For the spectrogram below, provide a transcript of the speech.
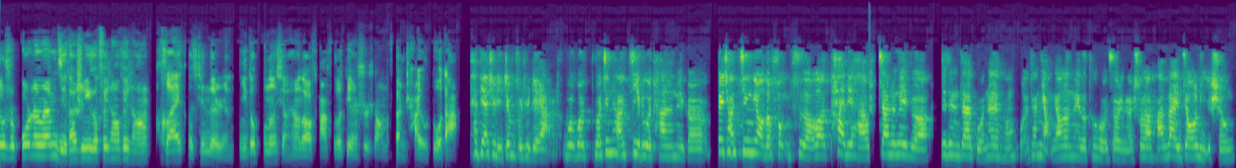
就是 Gordon Ramsay，他是一个非常非常和蔼可亲的人，你都不能想象到他和电视上的反差有多大。他电视里真不是这样的。我我我经常记录他的那个非常精妙的讽刺，哇，太厉害了！像是那个最近在国内很火，像鸟鸟的那个脱口秀里面说到他外交里生，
